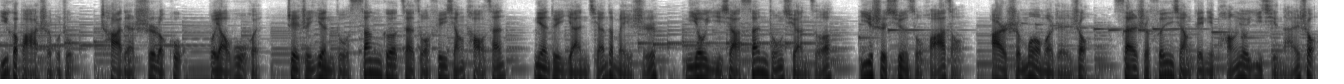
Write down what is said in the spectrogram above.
一个把持不住，差点湿了裤。不要误会，这只印度三哥在做飞翔套餐。面对眼前的美食，你有以下三种选择：一是迅速划走。二是默默忍受，三是分享给你朋友一起难受。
